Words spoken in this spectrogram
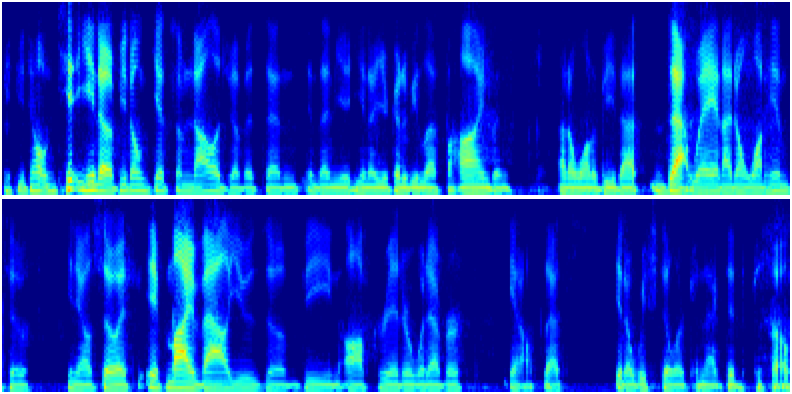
if you don't get you know if you don't get some knowledge of it then and then you you know you're going to be left behind and i don't want to be that that way and i don't want him to you know. So if if my values of being off grid or whatever you know that's you know we still are connected so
